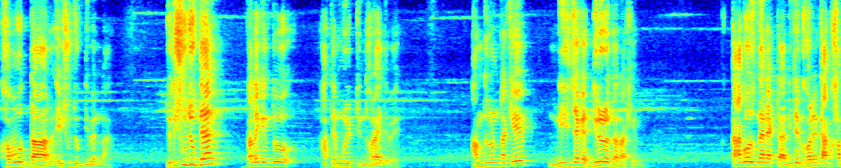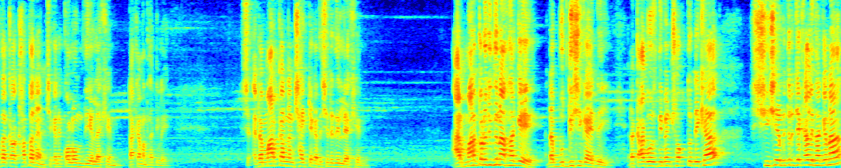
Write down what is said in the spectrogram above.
খবরদার, এই সুযোগ দিবেন না। যদি সুযোগ দেন, তাহলে কিন্তু হাতে মুড়ির টিন ধরাই দেবে। আন্দোলনটাকে নিজ জায়গায় দৃঢ়তা রাখেন। কাগজ নেন একটা, নিজের ঘরের খাতা খাতা নেন, সেখানে কলম দিয়ে লেখেন, টাকা না থাকলে। একটা মার্কার নেন ষাট টাকাতে, সেটা দিয়ে লেখেন। আর মার্কারও যদি না থাকে, একটা বুদ্ধি শিখাই দেই। একটা কাগজ নেবেন শক্ত দেখা শীষের ভিতরে যে কালি থাকে না,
